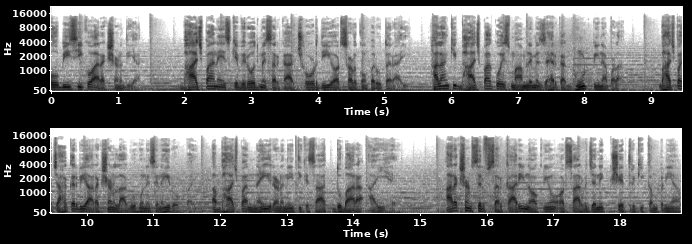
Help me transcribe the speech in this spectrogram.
ओबीसी को आरक्षण दिया। भाजपा ने इसके विरोध में सरकार छोड़ दी और सड़कों पर उतर आई। हालाँकि भाजपा को इस मामले में जहर का घूंट पीना पड़ा। भाजपा चाहकर भी आरक्षण लागू होने से नहीं रोक पाई। अब भाजपा नई रणनीति के साथ दोबारा आई है। आरक्षण सिर्फ़ सरकारी नौकरियों और सार्वजनिक क्षेत्र की कंपनियाँ,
